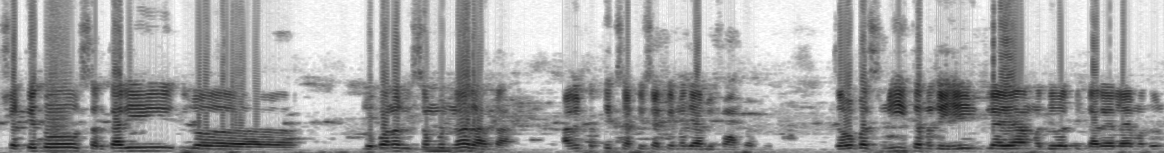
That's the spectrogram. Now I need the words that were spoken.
शक्यतो सरकारी लो- लोकांना विसंबून न राहता आम्ही प्रत्येक शाखे शाखेमध्ये आम्ही फॉर्म भरतो. जवळपास मी इथं म्हणजे हे इथल्या या मध्यवर्ती कार्यालयामधून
